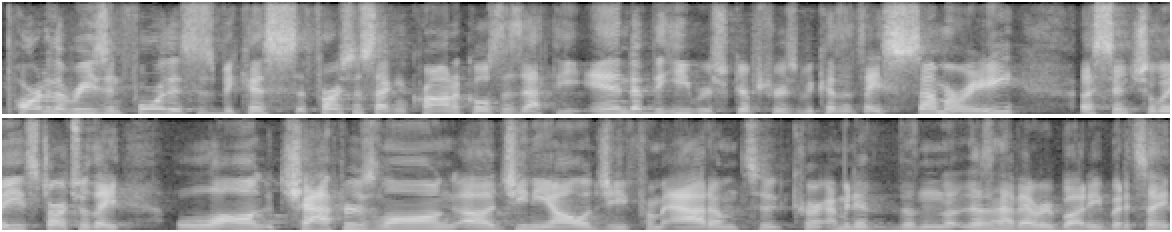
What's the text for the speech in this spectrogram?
part of the reason for this is because First and Second Chronicles is at the end of the Hebrew Scriptures because it's a summary. Essentially, it starts with a long, chapters long uh, genealogy from Adam to current. I mean, it doesn't, have everybody, but it's a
